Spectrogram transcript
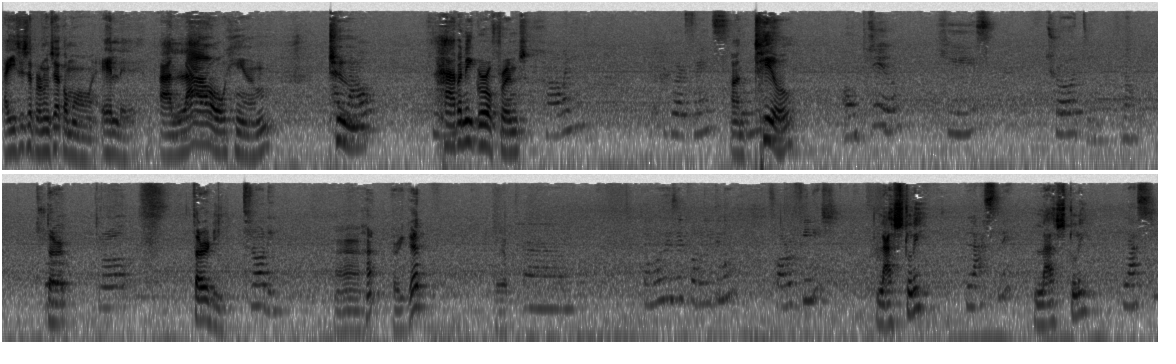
Ahí sí se pronuncia como L. Allow him to allow have any girlfriends have any girlfriends until until he is 30 no Thir- tro- 30. 30 Ajá. Very good. um, ¿cómo dice por último? for finish Lastly, lastly lastly. lastly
